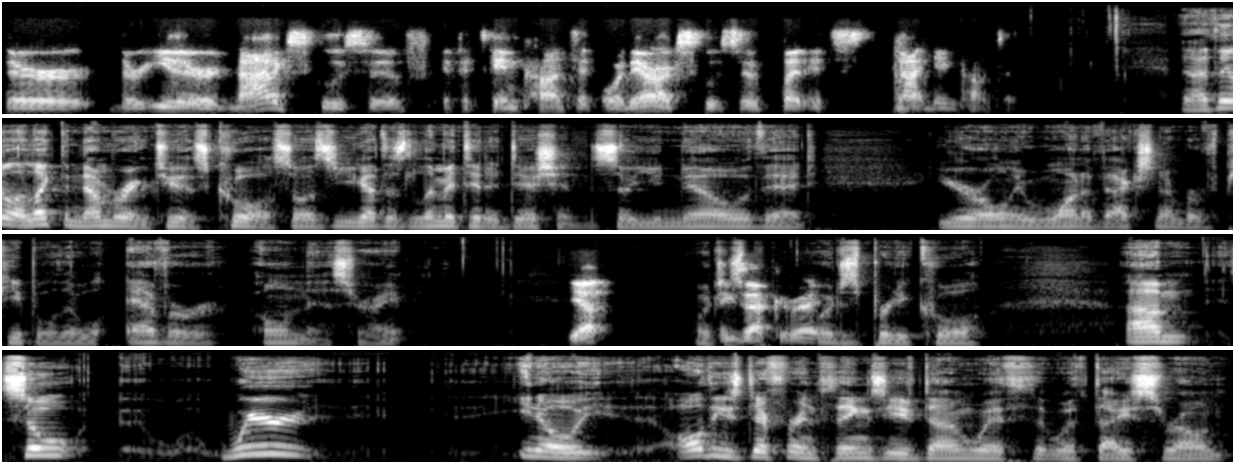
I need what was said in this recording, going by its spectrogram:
they're they're either not exclusive if it's game content or they are exclusive but it's not game content. And i think i like the numbering too it's cool. So it's, you got this limited edition so you know that you're only one of x number of people that will ever own this right? Yep. Which exactly is, right. which is pretty cool. Um, so where you know all these different things you've done with with dice throne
